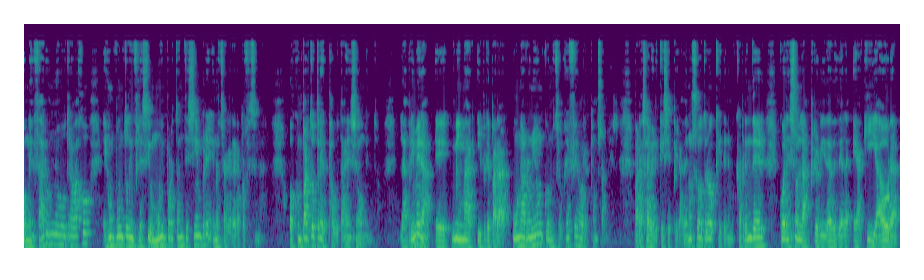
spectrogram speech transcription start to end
comenzar un nuevo trabajo es un punto de inflexión muy importante siempre en nuestra carrera profesional. Os comparto tres pautas en ese momento. La primera mimar y preparar una reunión con nuestros jefes o responsables para saber qué se espera de nosotros, qué tenemos que aprender, cuáles son las prioridades de aquí y ahora,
